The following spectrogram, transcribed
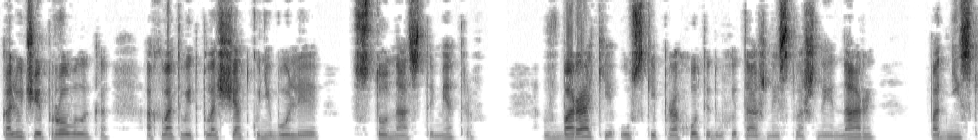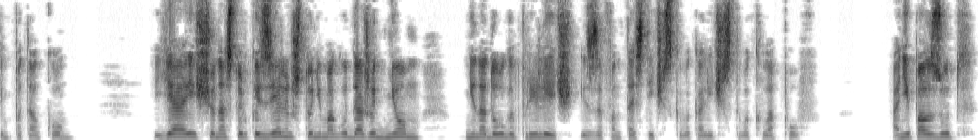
Колючая проволока охватывает площадку не более сто метров. В бараке узкий проход и двухэтажные сплошные нары под низким потолком. Я еще настолько зелен, что не могу даже днем ненадолго прилечь из-за фантастического количества клопов. Они ползут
